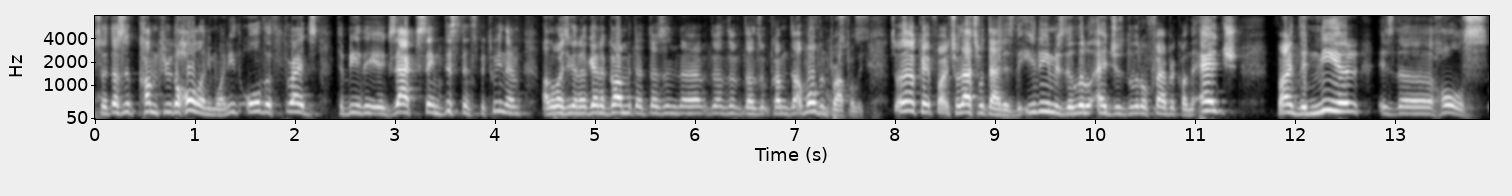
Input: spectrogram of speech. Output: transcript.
so it doesn't come through the hole anymore. I need all the threads to be the exact same distance between them. Otherwise, you're gonna get a garment that doesn't uh, doesn't, doesn't come woven properly. So okay, fine. So that's what that is. The ilim is the little edges, the little fabric on the edge. Right, the near is the holes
